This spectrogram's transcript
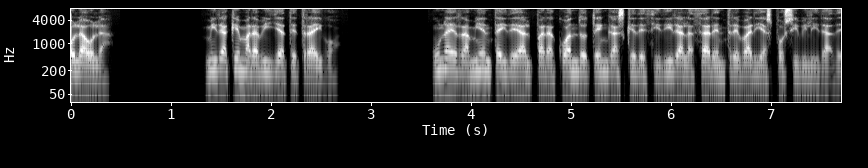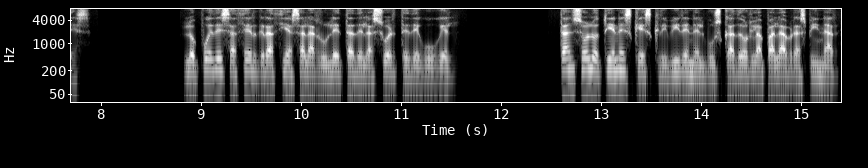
hola, hola. Mira qué maravilla te traigo. Una herramienta ideal para cuando tengas que decidir al azar entre varias posibilidades. Lo puedes hacer gracias a la ruleta de la suerte de Google. Tan solo tienes que escribir en el buscador la palabra spinar,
